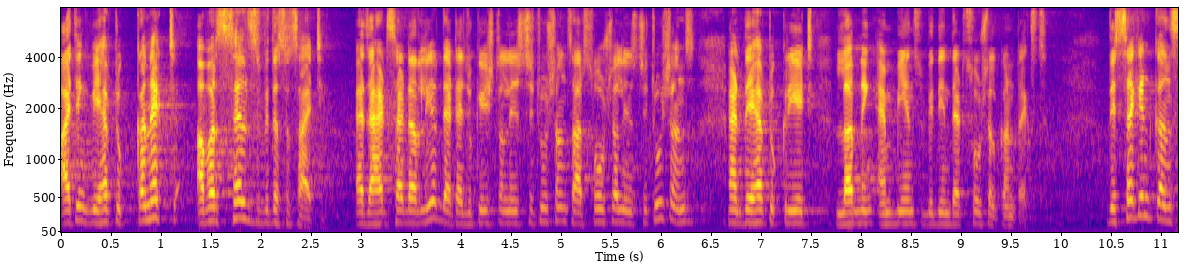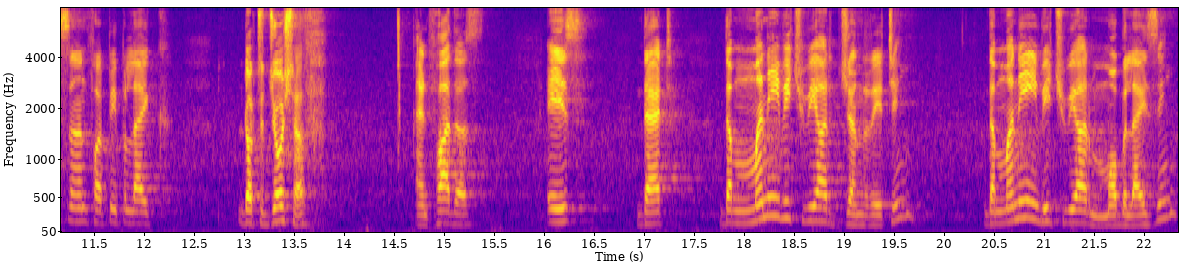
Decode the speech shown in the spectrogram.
I think we have to connect ourselves with the society. As I had said earlier, that educational institutions are social institutions and they have to create learning ambience within that social context. The second concern for people like Dr. Joseph and fathers is that the money which we are generating the money which we are mobilizing,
